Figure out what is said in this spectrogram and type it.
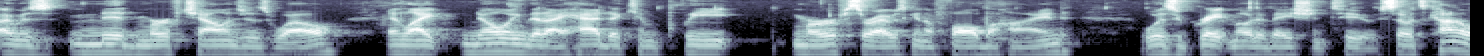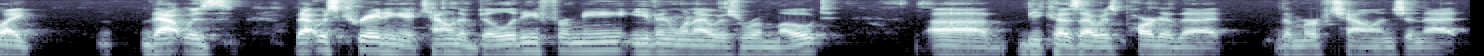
I was mid Murph Challenge as well, and like knowing that I had to complete Murphs or I was going to fall behind was great motivation too. So it's kind of like that was that was creating accountability for me even when I was remote uh, because I was part of that the Murph challenge and that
